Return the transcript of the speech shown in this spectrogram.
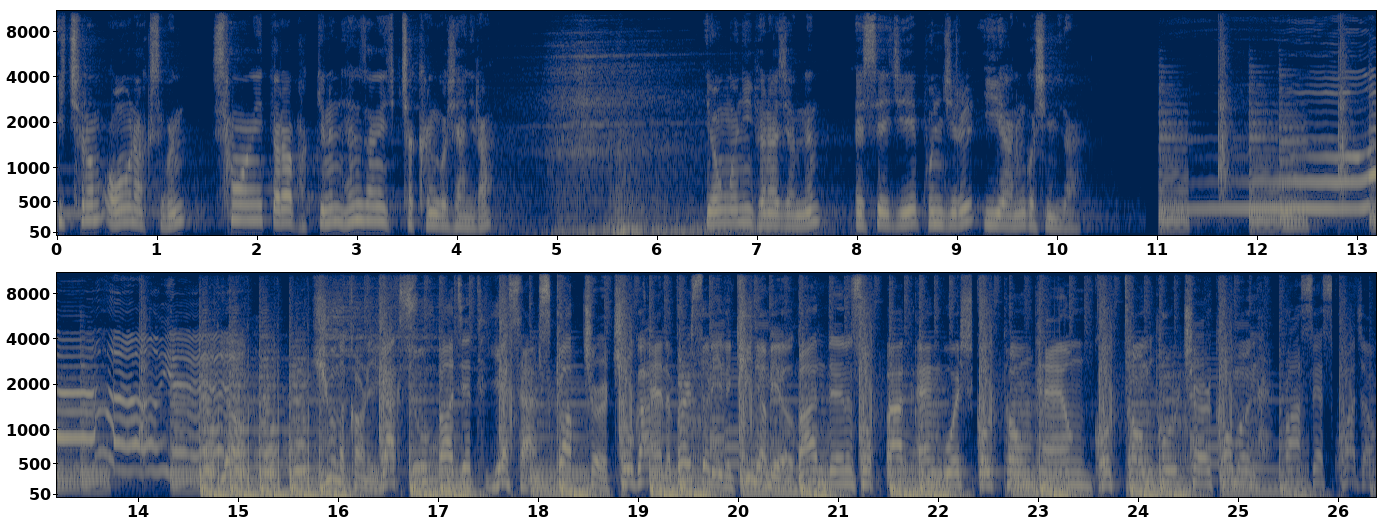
이처럼 어원 학습은 상황에 따라 바뀌는 현상에 집착하는 것이 아니라 영원히 변하지 않는 메시지의 본질을 이해하는 것입니다. 유니콘의 약수 버짓 예산 스컵처 초과 애니버서리는 기념일 만드는 속박 앵고시 고통 팽 고통 톨처 고문 프로세스 과정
